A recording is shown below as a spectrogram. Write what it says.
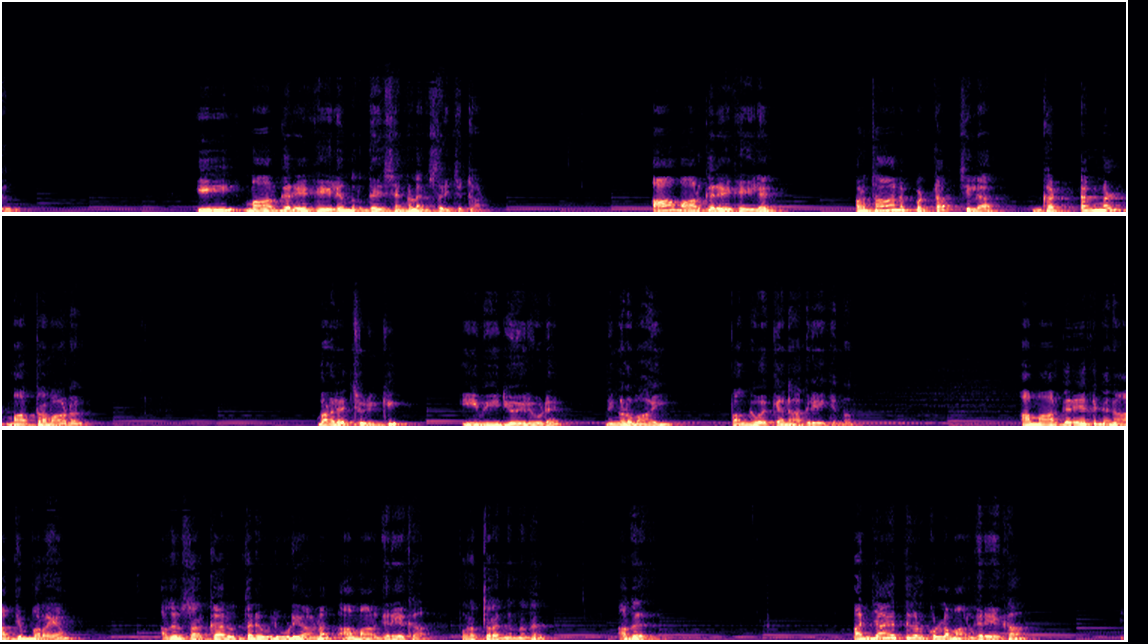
ഈ മാർഗരേഖയിലെ നിർദ്ദേശങ്ങൾ അനുസരിച്ചിട്ടാണ്. ആ മാർഗരേഖയിലെ പ്രധാനപ്പെട്ട ചില ഘട്ടങ്ങൾ മാത്രമാണ്. വളരെ ചുരുക്കി ഈ വീഡിയോയിലൂടെ നിങ്ങളുമായി പങ്കുവയ്ക്കാൻ ആഗ്രഹിക്കുന്നത്. ആ മാർഗരേഖ ഞാൻ ആദ്യം പറയാം. അതൊരു സർക്കാർ ഉത്തരവിലൂടെയാണ് ആ മാർഗരേഖ പുറത്തിറങ്ങുന്നത്. അത് പഞ്ചായത്തുകൾക്കുള്ള മാർഗരേഖ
